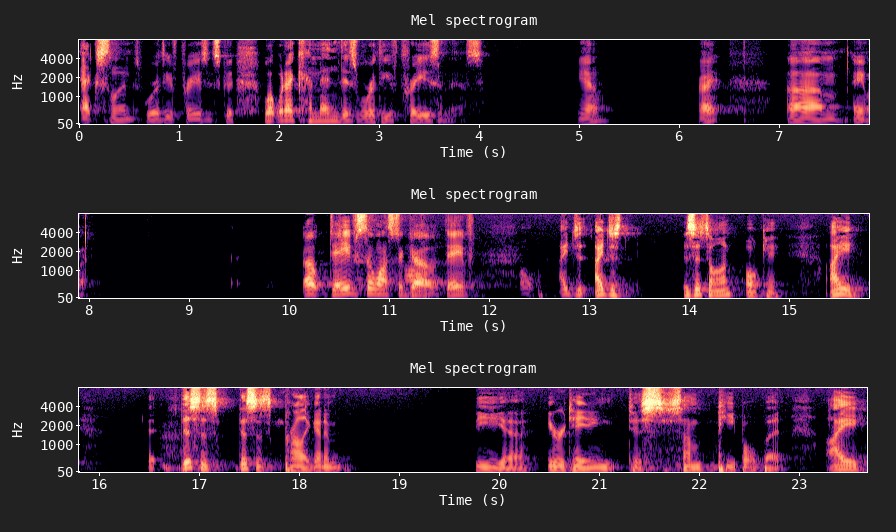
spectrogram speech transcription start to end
excellent, worthy of praise, it's good. What would I commend as worthy of praise in this? You know? Right? Um, anyway. Oh, Dave still wants to go. Dave. Oh, I just, I just, is this on? Okay. I, this is, this is probably going to be uh, irritating to some people, but I,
